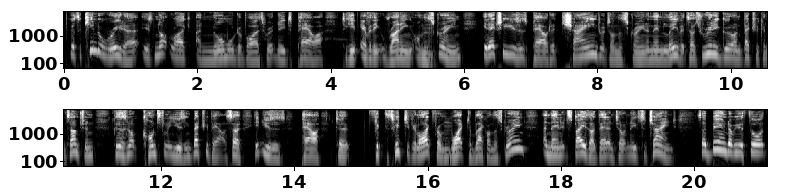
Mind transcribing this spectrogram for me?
because a Kindle reader is not like a normal device where it needs power to keep everything running on the hmm. screen. It actually uses power to change what's on the screen and then leave it. So it's really good on battery consumption because it's not constantly using battery power. So it uses power to flick the switch, if you like, from hmm. white to black on the screen, and then it stays like that until it needs to change. So BMW thought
